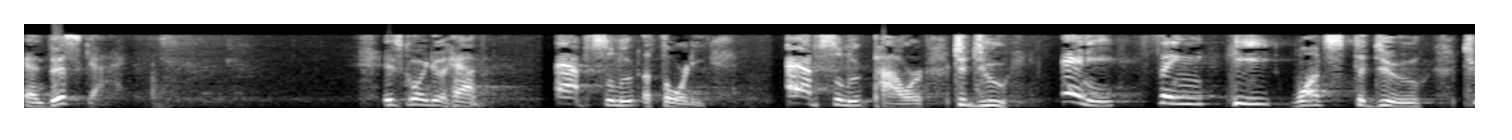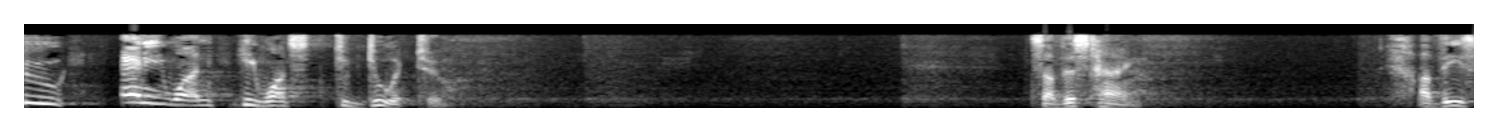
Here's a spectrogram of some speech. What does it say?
And this guy is going to have absolute authority, absolute power to do anything he wants to do to anyone he wants to do it to. Of this time, of these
